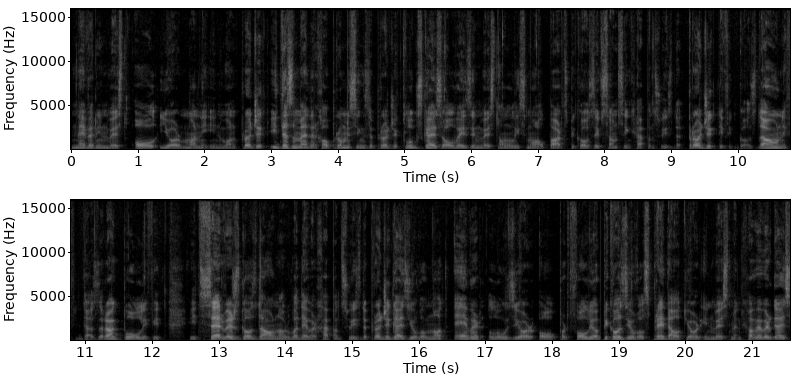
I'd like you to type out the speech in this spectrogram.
never invest all your money in one project. It doesn't matter how promising the project looks guys, always invest only small parts because if something happens with that project, if it goes down, if it does a rug pull, if it its servers goes down or whatever happens with the project guys, you will not ever lose your whole portfolio because you will spread out your investment. However guys,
